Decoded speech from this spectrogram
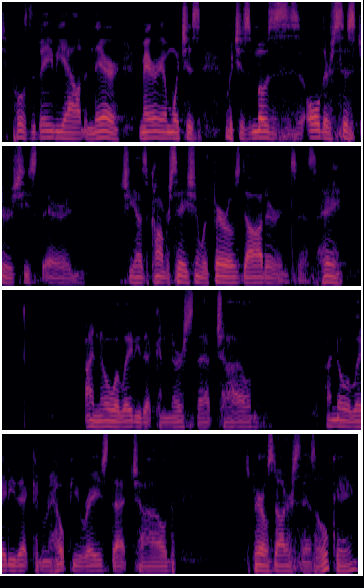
She pulls the baby out, and there, Miriam, which is which is Moses' older sister, she's there, and she has a conversation with Pharaoh's daughter and says, "Hey, I know a lady that can nurse that child. I know a lady that can help you raise that child." Pharaoh's daughter says, "Okay."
